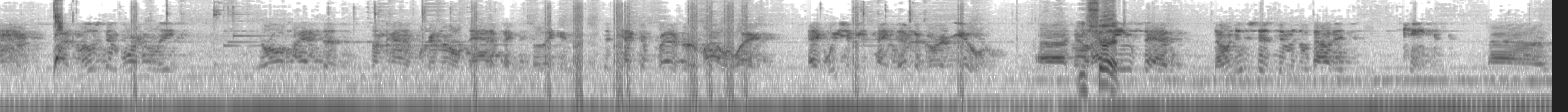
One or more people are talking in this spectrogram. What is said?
but most importantly, they're all tied into some kind of criminal database so they can detect a predator a mile away. Heck, we should be paying them to guard you. Uh, now You that should. being said, no new system is without its kinks. Uh,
